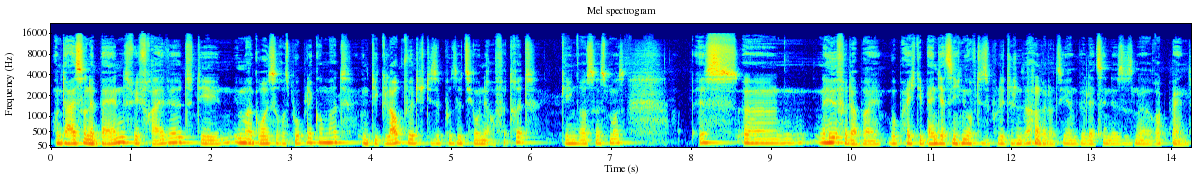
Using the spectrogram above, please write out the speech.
Und da ist so eine Band wie Freiwild, die ein immer größeres Publikum hat und die glaubwürdig diese Position ja auch vertritt gegen Rassismus, ist äh, eine Hilfe dabei. Wobei ich die Band jetzt nicht nur auf diese politischen Sachen reduzieren will. Letztendlich ist es eine Rockband.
